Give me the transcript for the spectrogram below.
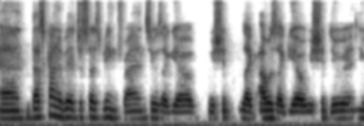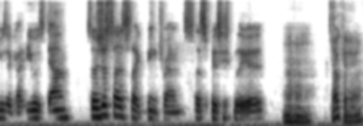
and that's kind of it. Just us being friends. He was like, "Yo, we should." Like I was like, "Yo, we should do it." And he was like, he was down. So it's just us like being friends. That's basically it. hmm Okay,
